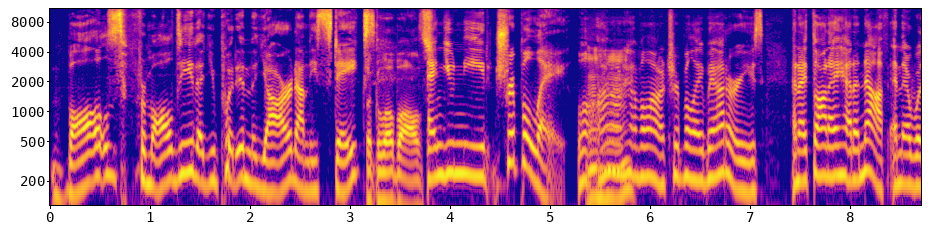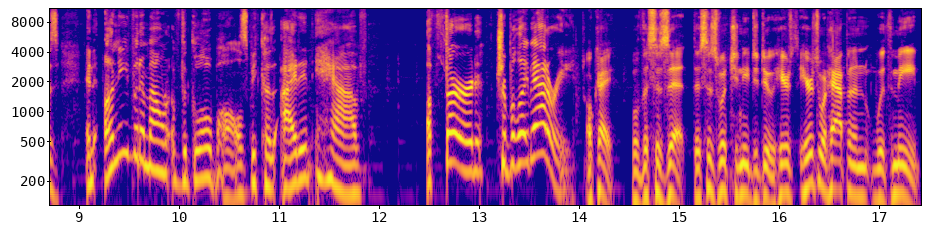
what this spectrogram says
balls from Aldi that you put in the yard on these stakes. The glow balls. And you need AAA. Well, I don't mm-hmm. have a lot of AAA batteries, and I thought I had enough. And there was an uneven amount of the glow balls because I didn't have a third AAA battery. Okay, well, this is it. This is what you need to do. Here's here's what happened with me.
